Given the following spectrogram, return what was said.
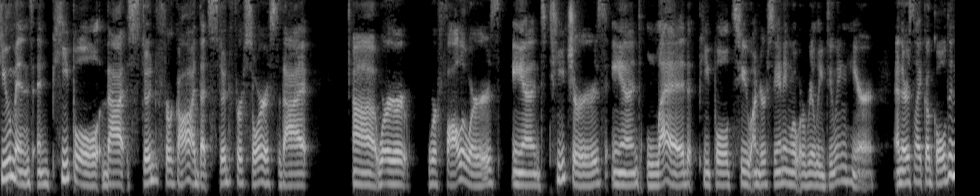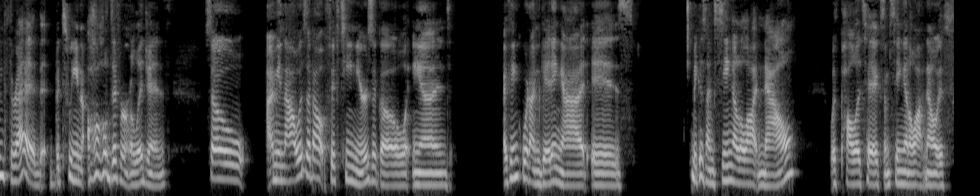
humans and people that stood for God, that stood for source, that, uh, were, were followers and teachers and led people to understanding what we're really doing here. And there's like a golden thread between all different religions. So, I mean, that was about 15 years ago. And I think what I'm getting at is because I'm seeing it a lot now with politics. I'm seeing it a lot now with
